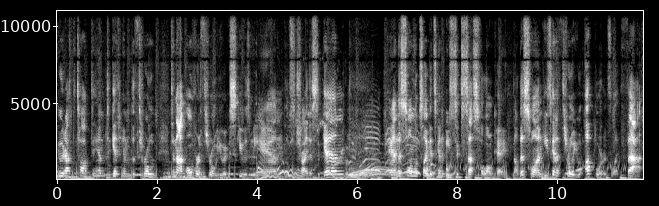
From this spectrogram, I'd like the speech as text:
you would have to talk to him to get him to throw, to not overthrow you, excuse me. And let's try this again. And this one looks like it's going to be successful, okay. Now this one, he's going to throw you upwards like that.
